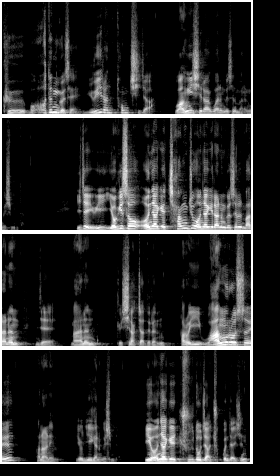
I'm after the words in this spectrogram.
그 모든 것의 유일한 통치자 왕이시라고 하는 것을 말하는 것입니다. 이제 여기서 언약의 창조 언약이라는 것을 말하는 이제 많은 그 신학자들은 바로 이 왕으로서의 하나님 이걸 얘기하는 것입니다. 이 언약의 주도자, 주권자이신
